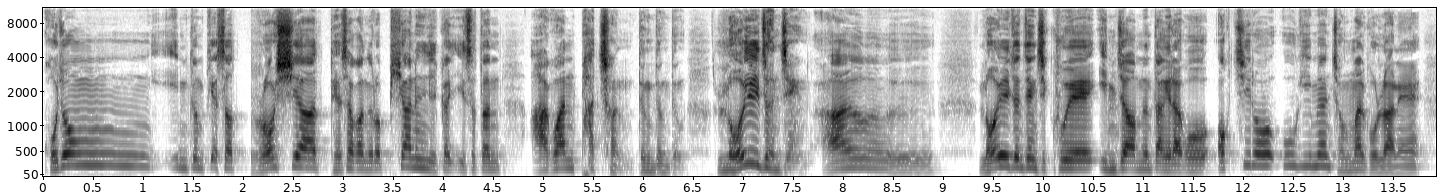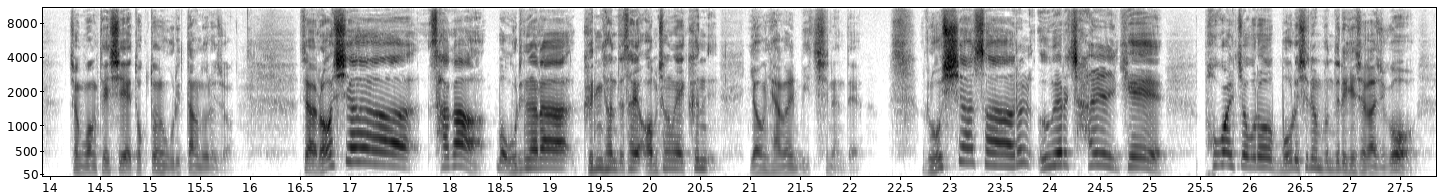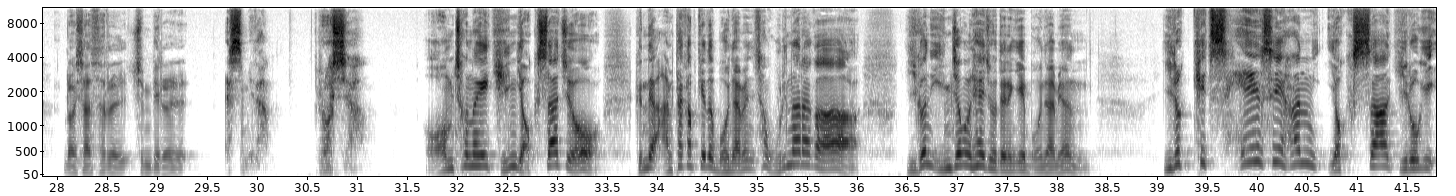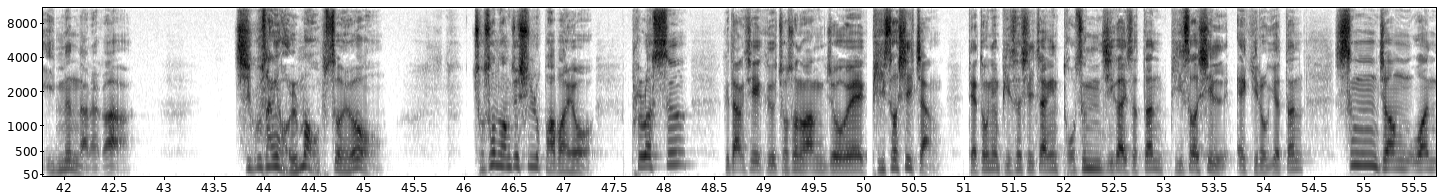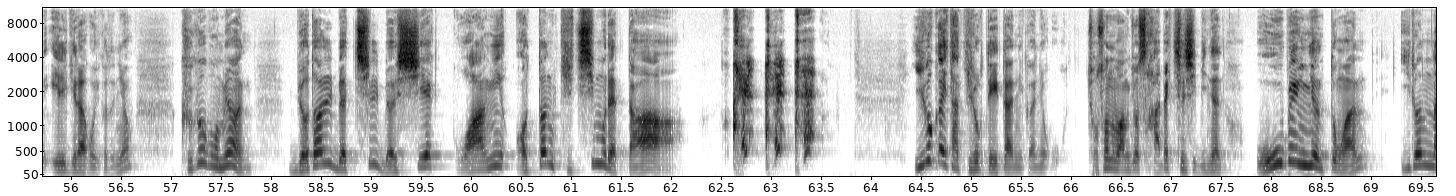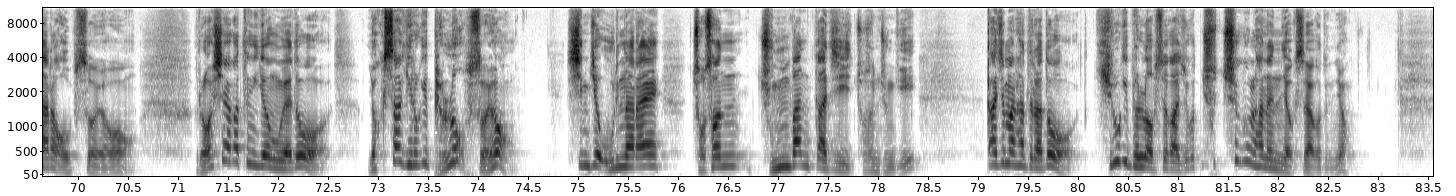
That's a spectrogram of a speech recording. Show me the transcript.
고종 임금께서 러시아 대사관으로 피하는 일까지 있었던 아관 파천 등등등 러일 전쟁 아유 러일 전쟁 직후에 임자 없는 땅이라고 억지로 우기면 정말 곤란해 정광태 씨의 독도는 우리 땅 노래죠. 자 러시아사가 뭐 우리나라 근현대사에 엄청나게 큰 영향을 미치는데 러시아사를 의외로 잘 이렇게 포괄적으로 모르시는 분들이 계셔가지고 러시아사를 준비를 했습니다. 러시아. 엄청나게 긴 역사죠. 근데 안타깝게도 뭐냐면 참 우리나라가 이건 인정을 해줘야 되는 게 뭐냐면 이렇게 세세한 역사 기록이 있는 나라가 지구상에 얼마 없어요. 조선 왕조실록 봐봐요. 플러스 그 당시에 그 조선 왕조의 비서실장, 대통령 비서실장인 도승지가 있었던 비서실의 기록이었던 승정원 일기라고 있거든요. 그거 보면 몇 월 며칠 몇 시에 왕이 어떤 기침을 했다. 이것까지 다 기록돼 있다니까요. 조선 왕조 472년 500년 동안 이런 나라 없어요. 러시아 같은 경우에도 역사 기록이 별로 없어요. 심지어 우리나라의 조선 중반까지 조선 중기까지만 하더라도 기록이 별로 없어가지고 추측을 하는 역사거든요.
